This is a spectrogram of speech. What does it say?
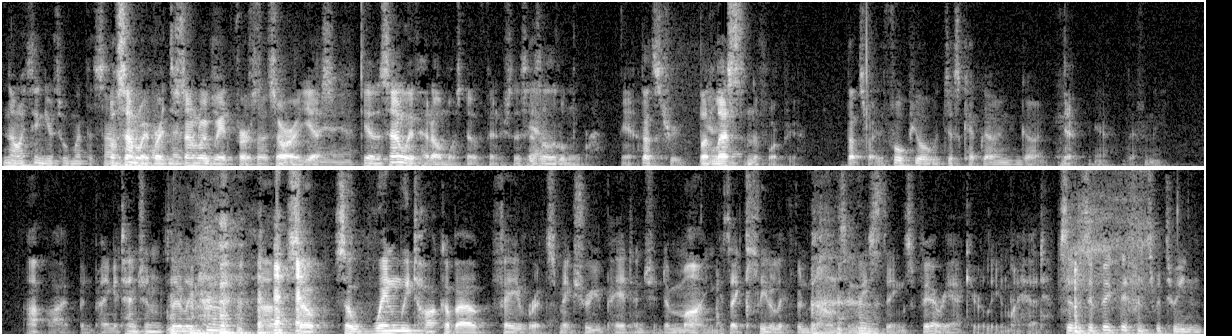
no, I think you're talking about the sound. oh, Soundwave, had right? The no Soundwave finish. we had first. The first Sorry, yes. Yeah, yeah, Yeah, the Soundwave had almost no finish. This has Yeah. a little more. Yeah, That's true. but Yeah. less than the FourPure. That's right. The FourPure just kept going and going. Yeah. yeah, definitely. I, I've been paying attention clearly. um, so, so when we talk about favorites, make sure you pay attention to mine because I clearly have been balancing these things very accurately in my head. So there's a big difference between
